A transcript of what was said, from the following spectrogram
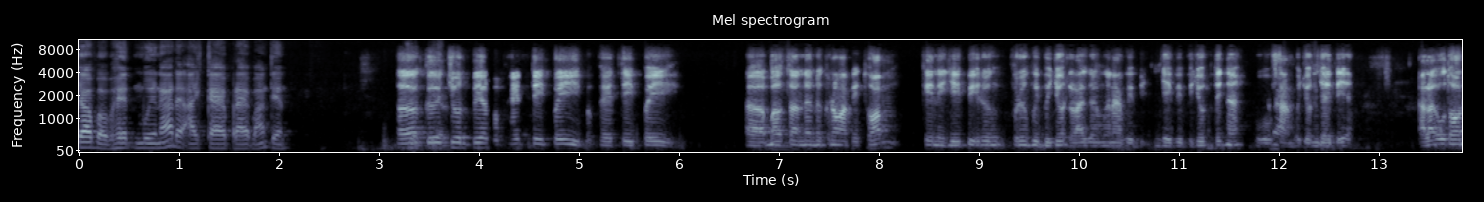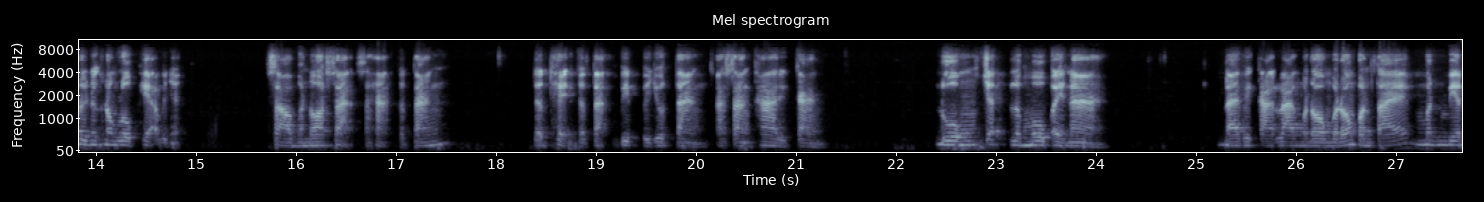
ចុះប្រភេទមួយណាដែលអាចកែប្រែបានទៀតអឺគឺជួនពេលប្រភេទទី2ប្រភេទទី2អឺបើសិននៅក្នុងអភិធម្មគេនិយាយពីរឿងរឿងវិបយុទ្ធឥឡូវគេណានិយាយវិបយុទ្ធតិចណាព្រោះសាមបយុទ្ធនិយាយទៀត ឥឡូវឧទាហរណ៍ដូចនៅក្នុងលោភៈវិញសោមនស្សៈសហកតាំងតថេកតវិបយុតាំងអសង្ខារិកាំងដួងចិត្តលមោបឯណា ដែលវាកើតឡើងម្ដងម្ដងប៉ុន្តែมันមាន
